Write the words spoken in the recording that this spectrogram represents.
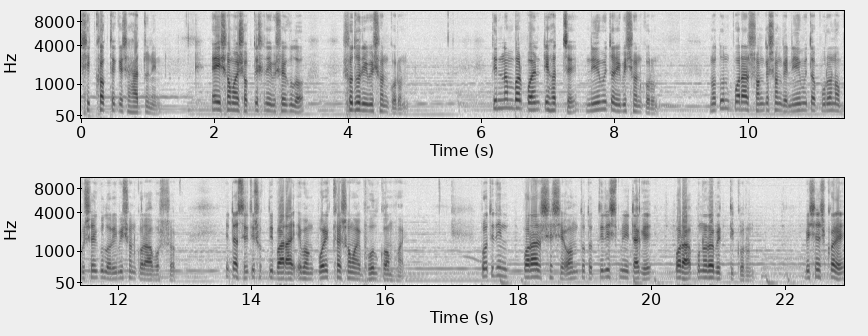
শিক্ষক থেকে সাহায্য নিন। এই সময় শক্তিশালী বিষয়গুলো শুধু রিভিশন করুন। তিন নম্বর পয়েন্টটি হচ্ছে নিয়মিত রিভিশন করুন। নতুন পড়ার সঙ্গে সঙ্গে নিয়মিত পুরনো বিষয়গুলো রিভিশন করা আবশ্যক। এটা স্মৃতিশক্তি বাড়ায় এবং পরীক্ষার সময় ভুল কম হয়। প্রতিদিন পড়ার শেষে অন্তত 30 মিনিট আগে পড়া পুনরাবৃত্তি করুন। বিশেষ করে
